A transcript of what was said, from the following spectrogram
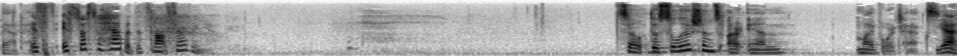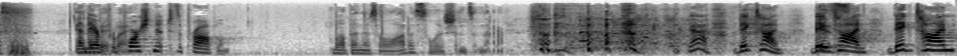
Bad habit. It's, it's just a habit that's not serving you. So the solutions are in my vortex. Yes. and they're proportionate way. to the problem. Well, then there's a lot of solutions in there. yeah, big time, big time, big time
